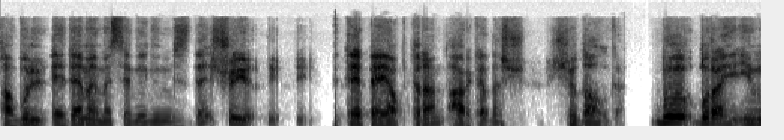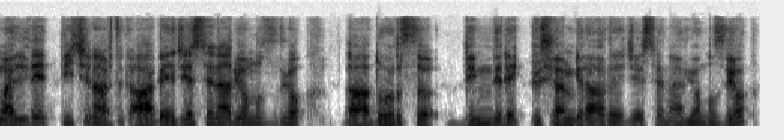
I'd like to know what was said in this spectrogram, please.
kabul edememe sebebimiz de şu tepe yaptıran arkadaş şu dalga. Bu burayı invalide ettiği için artık ABC senaryomuz yok. Daha doğrusu dimdirek düşen bir ABC senaryomuz yok.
